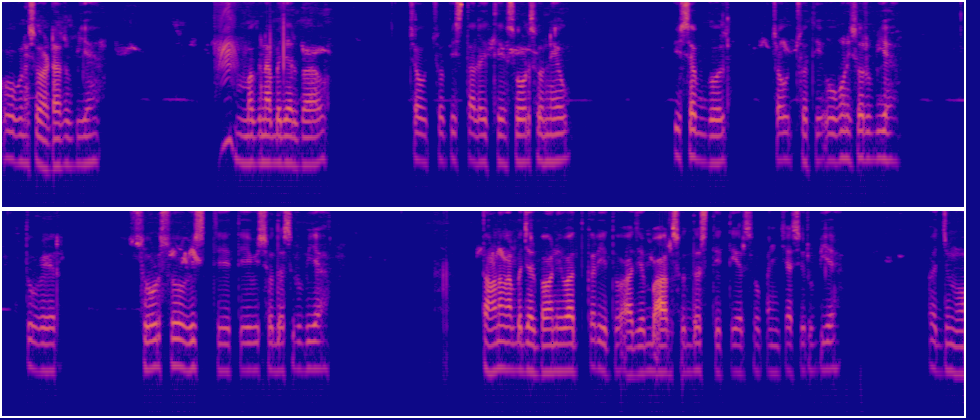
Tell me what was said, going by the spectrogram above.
ઓગણીસો અઢાર રૂપિયા. મગના બજાર ભાવ ચૌદસો પિસ્તાલીસથી સોળસો નેવું. ઈસબગોલ ચૌદસોથી ઓગણીસો રૂપિયા. તુવેર સોળસો વીસથી ત્રેવીસો દસ રૂપિયા. ધાણાના બજાર ભાવની વાત કરીએ તો આજે બારસો દસથી તેરસો પંચ્યાસી રૂપિયા. અજમો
